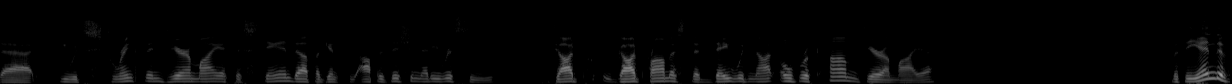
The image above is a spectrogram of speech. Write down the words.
that he would strengthen Jeremiah to stand up against the opposition that he received. God, God promised that they would not overcome Jeremiah. But the end of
